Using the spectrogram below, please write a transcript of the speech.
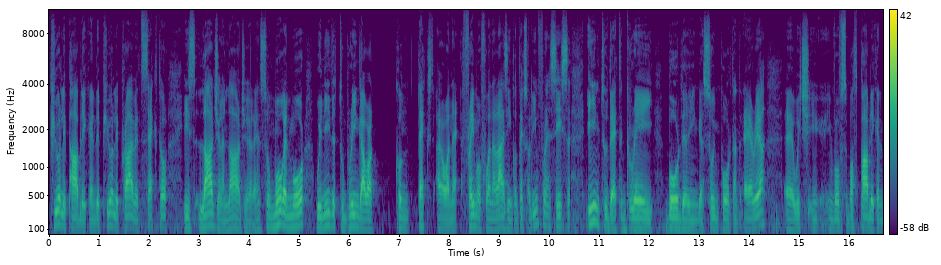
purely public and the purely private sector is larger and larger. And so more and more we need to bring our context, or a framework for analyzing contextual inferences into that gray bordering uh, so important area, uh, which involves both public and,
